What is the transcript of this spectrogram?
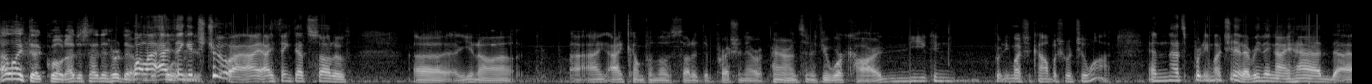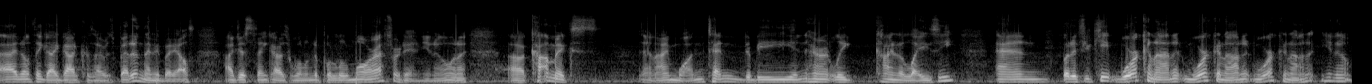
I like that quote. I just hadn't heard that Well, I, think it's you. true. I, I think that's sort of, uh, you know, uh, I, I come from those sort of depression era parents, and if you work hard, you can pretty much accomplish what you want. And that's pretty much it. Everything I had, I, I don't think I got because I was better than anybody else. I just think I was willing to put a little more effort in, you know. And I, uh, comics, and I'm one, tend to be inherently kind of lazy. And but if you keep working on it and working on it and working on it, you know,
